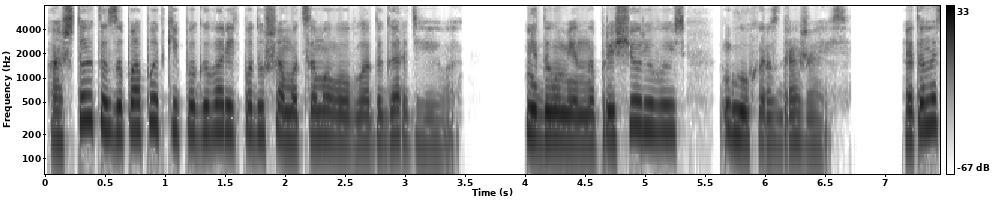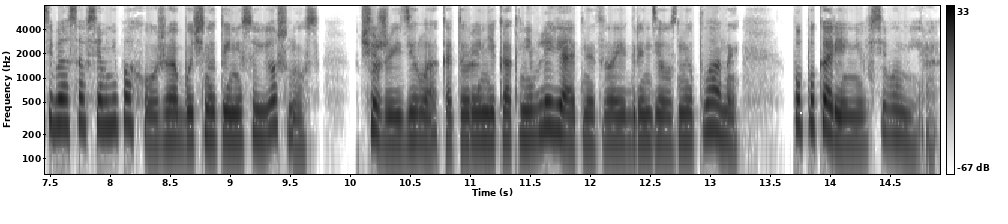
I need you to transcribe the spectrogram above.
А что это за попытки поговорить по душам от самого Влада Гордеева? Недоуменно прищуриваюсь, глухо раздражаясь. Это на тебя совсем не похоже. Обычно ты не суешь нос чужие дела, которые никак не влияют на твои грандиозные планы по покорению всего мира.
